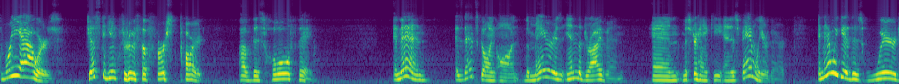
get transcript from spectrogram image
three hours just to get through the first part of this whole thing. And then, as that's going on, the mayor is in the drive in, and Mr. Hankey and his family are there. And then we get this weird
